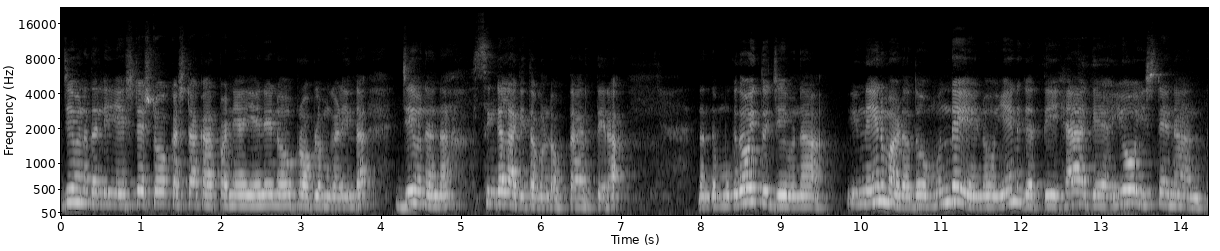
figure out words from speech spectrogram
ಜೀವನದಲ್ಲಿ ಎಷ್ಟೆಷ್ಟೋ ಕಷ್ಟ, ಕಾರ್ಪಣ್ಯ, ಏನೇನೋ ಪ್ರಾಬ್ಲಮ್ಗಳಿಂದ ಜೀವನನ ತಗೊಂಡು ಹೋಗ್ತಾ ಇರ್ತೀರ? ನಂದು ಮುಗಿದೋಯ್ತು ಜೀವನ. ಇನ್ನೇನು ಮಾಡೋದು? ಮುಂದೆ ಏನು? ಏನು ಗತಿ? ಹೇಗೆ? ಅಯ್ಯೋ, ಇಷ್ಟೇನಾ ಅಂತ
